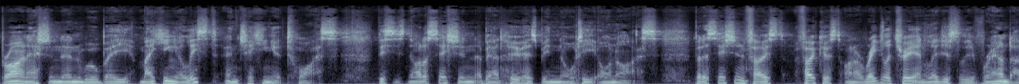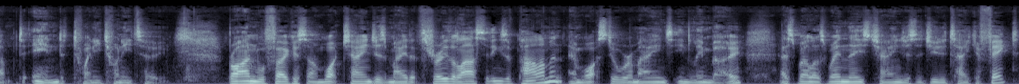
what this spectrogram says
Brian Ashenden will be making a list and checking it twice. This is not a session about who has been naughty or nice, but a session focused on a regulatory and legislative roundup to end 2022. Brian will focus on what changes made it through the last sittings of Parliament and what still remains in limbo, as well as when these changes are due to take effect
